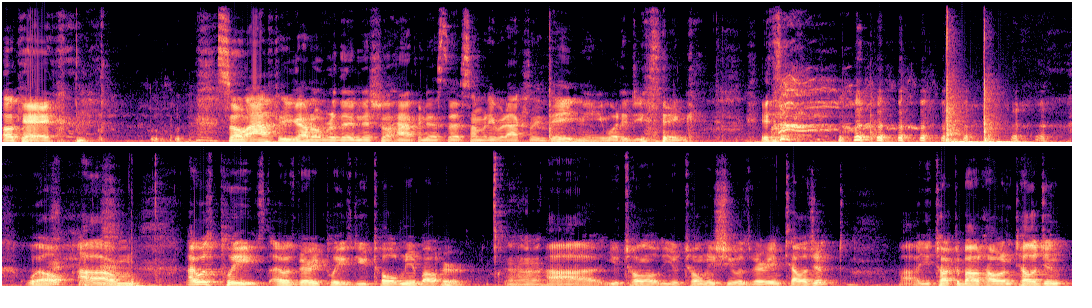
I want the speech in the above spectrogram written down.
okay. so after you got over the initial happiness that somebody would actually date me, what did you think? It's Well, um, I was pleased. I was very pleased. You told me about her. Uh-huh. Uh, you told you told me she was very intelligent. Uh, you talked about how intelligent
